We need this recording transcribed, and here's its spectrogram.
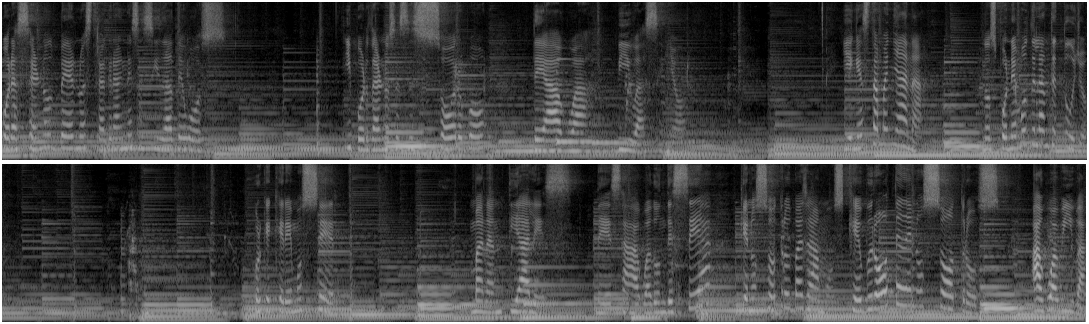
Por hacernos ver nuestra gran necesidad de voz y por darnos ese sorbo de agua viva, Señor. Y en esta mañana nos ponemos delante tuyo porque queremos ser manantiales de esa agua, donde sea que nosotros vayamos, que brote de nosotros agua viva,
